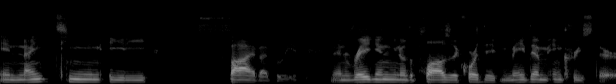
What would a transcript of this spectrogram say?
in 1985, I believe. And then Reagan, you know, the Plaza Accord, they made them increase their,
